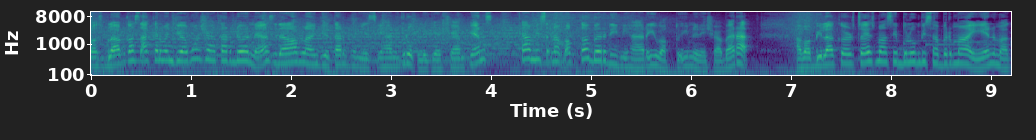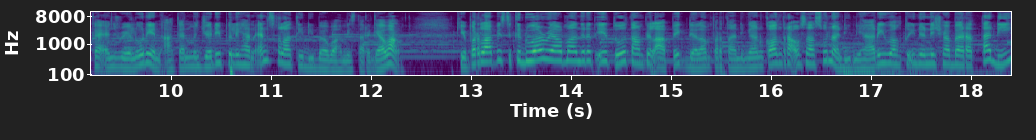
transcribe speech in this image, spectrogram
Los Blancos akan menjamu Shakhtar Donetsk dalam lanjutan penyisihan grup Liga Champions Kamis 6 Oktober dini hari waktu Indonesia Barat. Apabila Curtis masih belum bisa bermain, maka Andre Lunin akan menjadi pilihan Ancelotti di bawah Mister Gawang. Kiper lapis kedua Real Madrid itu tampil apik dalam pertandingan kontra Osasuna dini hari waktu Indonesia Barat tadi,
